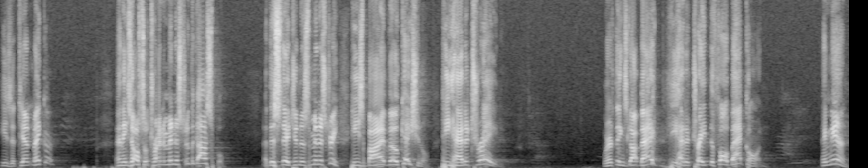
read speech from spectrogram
He's a tent maker, and he's also trying to minister the gospel. At this stage in his ministry, he's bivocational. He had a trade. When things got bad, he had a trade to fall back on. Amen.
